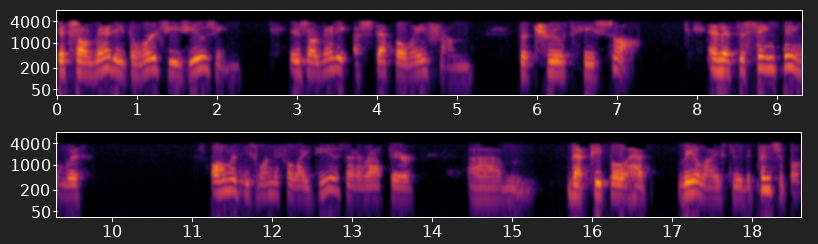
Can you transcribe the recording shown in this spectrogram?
it's already the words he's using is already a step away from the truth he saw. And it's the same thing with all of these wonderful ideas that are out there um, that people have realized through the principles.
